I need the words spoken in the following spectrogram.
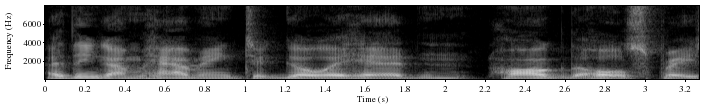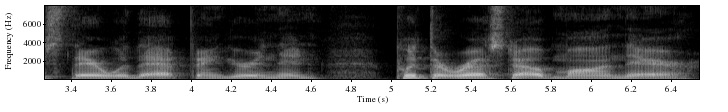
I think I'm having to go ahead and hog the whole space there with that finger and then put the rest of them on there.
